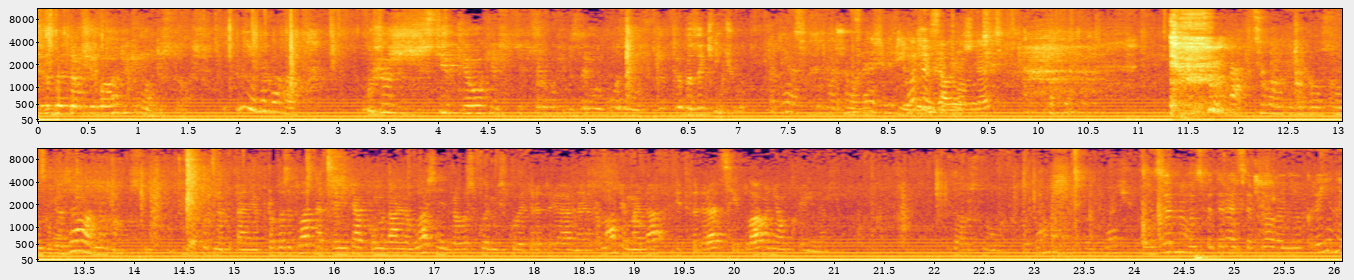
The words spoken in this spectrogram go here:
Тебе там ще багато кіно сталося. Ні, небагато. Уже ж стільки років, стільки років з ними возимося, вже треба закінчувати. Я думаю, що вони всі власність міської територіальної громади майна від Федерації плавання України. За основу? Звернулась Федерація плавання України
